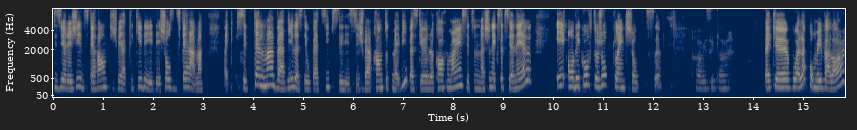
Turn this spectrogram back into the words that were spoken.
physiologie est différente, puis je vais appliquer des, choses différemment. C'est tellement varié l'ostéopathie, puis je vais apprendre toute ma vie parce que le corps humain, c'est une machine exceptionnelle et on découvre toujours plein de choses. Ah oui, c'est clair. Fait que voilà pour mes valeurs.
